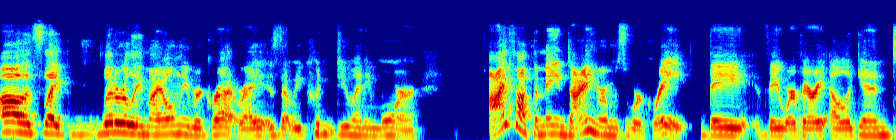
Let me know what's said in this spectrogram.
Oh, it's like literally my only regret, right? Is that we couldn't do any more. I thought the main dining rooms were great. They they were very elegant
